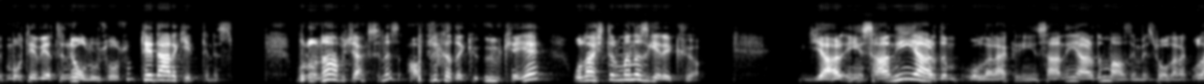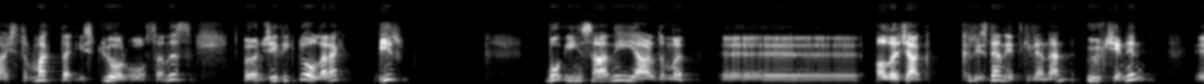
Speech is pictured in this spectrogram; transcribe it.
muhteviyatı ne olursa olsun tedarik ettiniz. Bunu ne yapacaksınız? Afrika'daki ülkeye ulaştırmanız gerekiyor. Yar, insani yardım olarak, insani yardım malzemesi olarak ulaştırmak da istiyor olsanız öncelikli olarak bir bu insani yardımı e, alacak krizden etkilenen ülkenin e,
